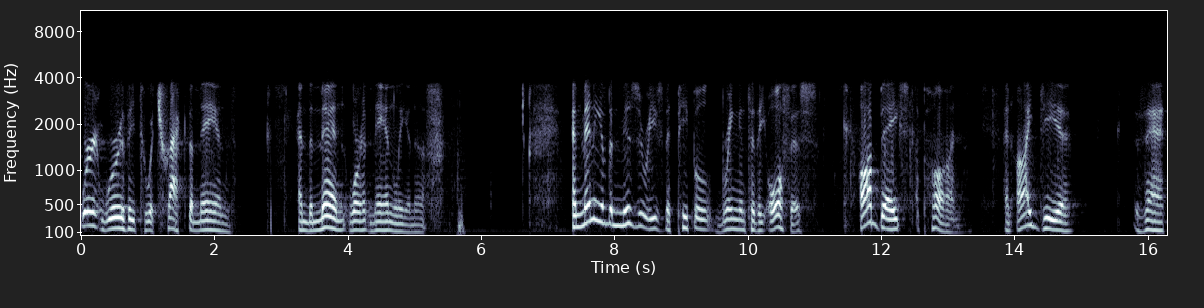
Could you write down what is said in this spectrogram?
weren't worthy to attract the man, and the men weren't manly enough. And many of the miseries that people bring into the office are based upon an idea that,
